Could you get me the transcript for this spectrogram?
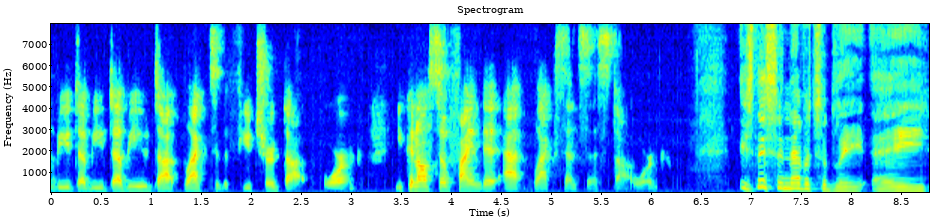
www.blacktothefuture.org. You can also find it at blackcensus.org. Is this inevitably a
